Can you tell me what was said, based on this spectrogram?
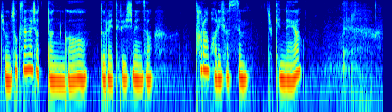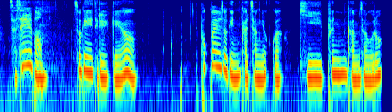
좀 속상하셨던 거 노래 들으시면서 털어버리셨음 좋겠네요. 자, 새 앨범 소개해 드릴게요. 폭발적인 가창력과 깊은 감성으로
